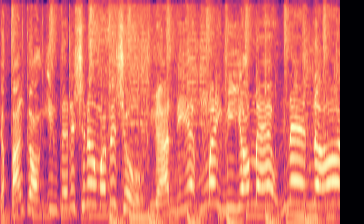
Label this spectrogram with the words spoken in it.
กับบางกอกอินเตอร์เนชั่นแนลมอเตอร์โชว์งานนี้ไม่มีย้อมแมวแน่นอน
